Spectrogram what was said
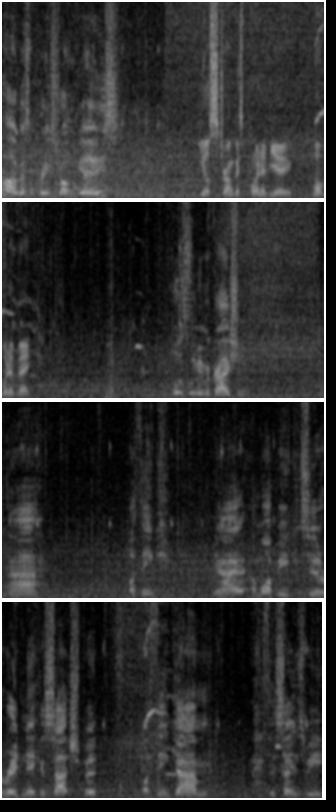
Oh, I've got some pretty strong views. Your strongest point of view, what would it be? Muslim immigration. Uh, I think, you know, I might be considered a redneck as such, but I think um, there seems to be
